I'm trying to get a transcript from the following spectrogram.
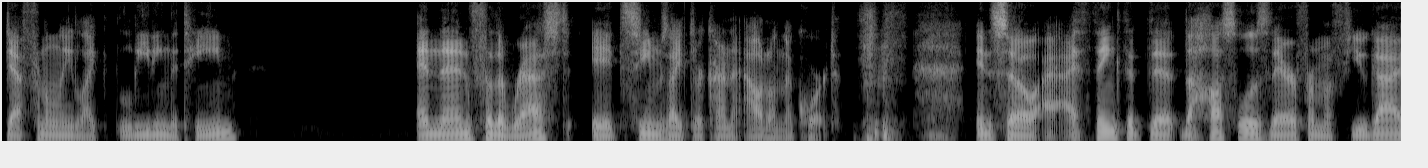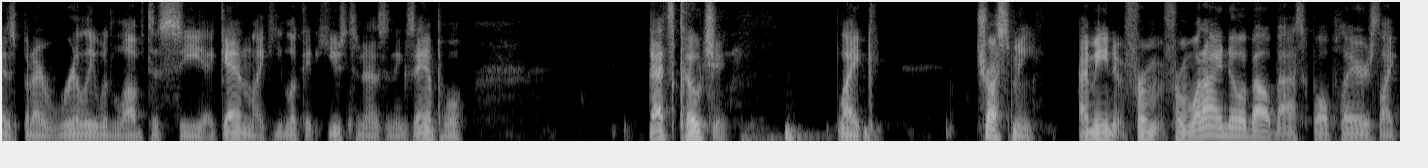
definitely like leading the team. And then for the rest, it seems like they're kind of out on the court. and so I, I, think that the the hustle is there from a few guys, but I really would love to see again, like you look at Houston as an example. That's coaching. Like, trust me. I mean, from from what I know about basketball players, like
